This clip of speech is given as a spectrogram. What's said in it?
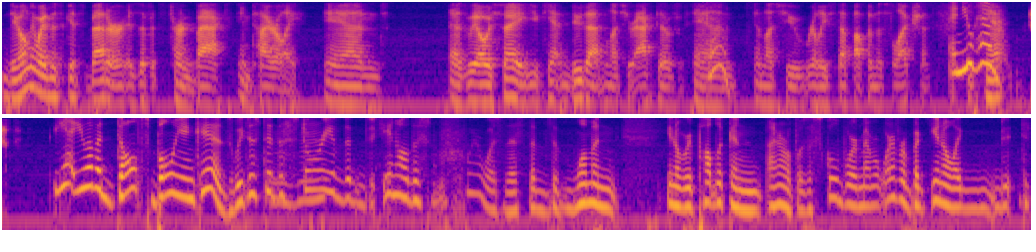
the only way this gets better is if it's turned back entirely. And as we always say, you can't do that unless you're active and unless you really step up in the selection. And you have- can't- Yeah, you have adults bullying kids. We just did the Mm-hmm. story of the, you know, this. Where was this? The the woman, you know, Republican. I don't know if it was a school board member, whatever. But you know, like d- d-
